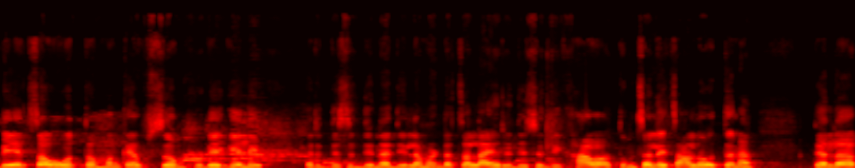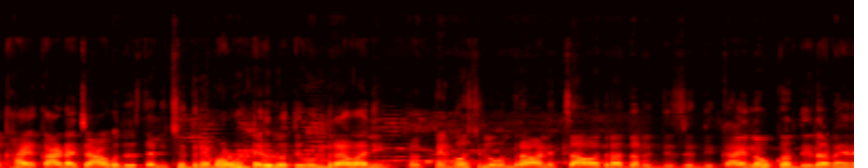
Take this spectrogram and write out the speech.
बेचव होतं. मग काय संपुडे पुढे गेली रिद्धिसिद्धींना दिलं म्हटलं चला हे खावा. तुमचं लय चालू होतं ना. त्याला खाय काढायच्या अगोदर त्यांनी छिद्रे भरून ठेवले होते उंदरावानी. प्रत्येक गोष्टीला उंदरावानीच चावत राहतं रिद्धिसिद्धी काय लवकर दिलं नाही.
